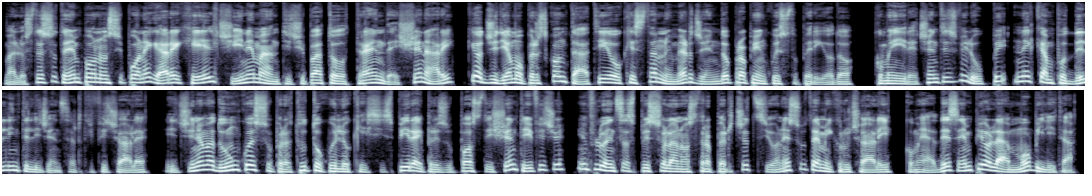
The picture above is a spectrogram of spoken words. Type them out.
Ma allo stesso tempo non si può negare che il cinema ha anticipato trend e scenari che oggi diamo per scontati o che stanno emergendo proprio in questo periodo come i recenti sviluppi nel campo dell'intelligenza artificiale. Il cinema dunque, soprattutto quello che si ispira ai presupposti scientifici, influenza spesso la nostra percezione su temi cruciali, come ad esempio la mobilità militaire.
